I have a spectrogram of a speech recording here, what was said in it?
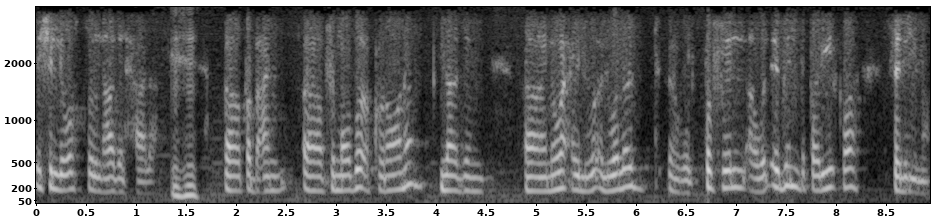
إيش اللي وصل لهذه الحالة؟ آه طبعا آه في موضوع كورونا لازم آه نوعي الو- الولد أو الطفل أو الابن بطريقة سليمة.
